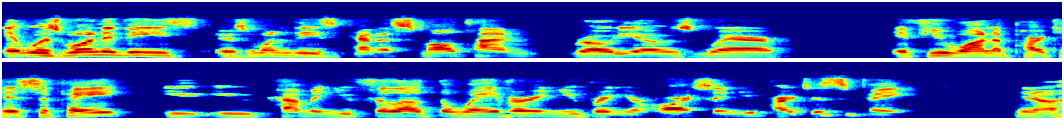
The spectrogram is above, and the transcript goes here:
it was one of these it was one of these kind of small time rodeos where if you want to participate you you come and you fill out the waiver and you bring your horse and you participate you know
